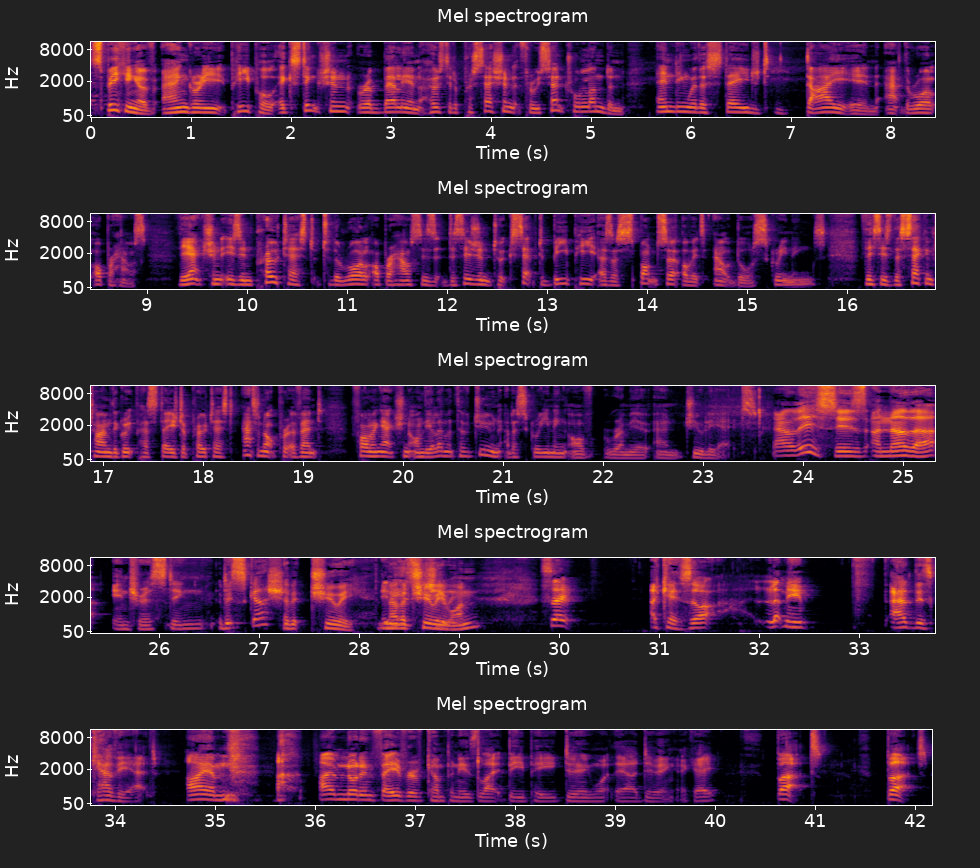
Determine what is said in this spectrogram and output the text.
Speaking of angry people, Extinction Rebellion hosted a procession through central London, ending with a staged die in at the Royal Opera House. The action is in protest to the Royal Opera House's decision to accept BP as a sponsor of its outdoor screenings. This is the second time the group has staged a protest at an opera event following action on the 11th of June at a screening of Romeo and Juliet. Now, this is another interesting discussion. A bit chewy. It Another chewy, chewy. one. So, okay, so uh, let me add this caveat. I am I am not in favor of companies like BP doing what they are doing, okay? But but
